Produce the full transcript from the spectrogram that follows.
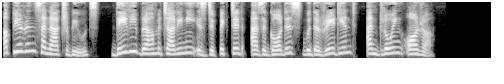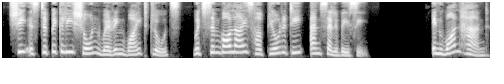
Appearance and attributes Devi Brahmacharini is depicted as a goddess with a radiant and glowing aura. She is typically shown wearing white clothes, which symbolize her purity and celibacy. In one hand,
